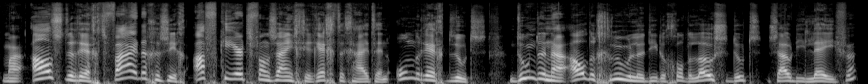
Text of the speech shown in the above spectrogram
Maar als de rechtvaardige zich afkeert van zijn gerechtigheid en onrecht doet, doende naar al de gruwelen die de goddeloze doet, zou die leven.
